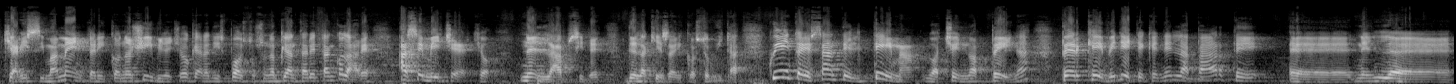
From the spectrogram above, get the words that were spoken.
chiarissimamente riconoscibile, ciò che era disposto su una pianta rettangolare, a semicerchio nell'abside della chiesa ricostruita. Qui è interessante il tema, lo accenno appena, perché vedete che nella parte, eh, nel eh,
